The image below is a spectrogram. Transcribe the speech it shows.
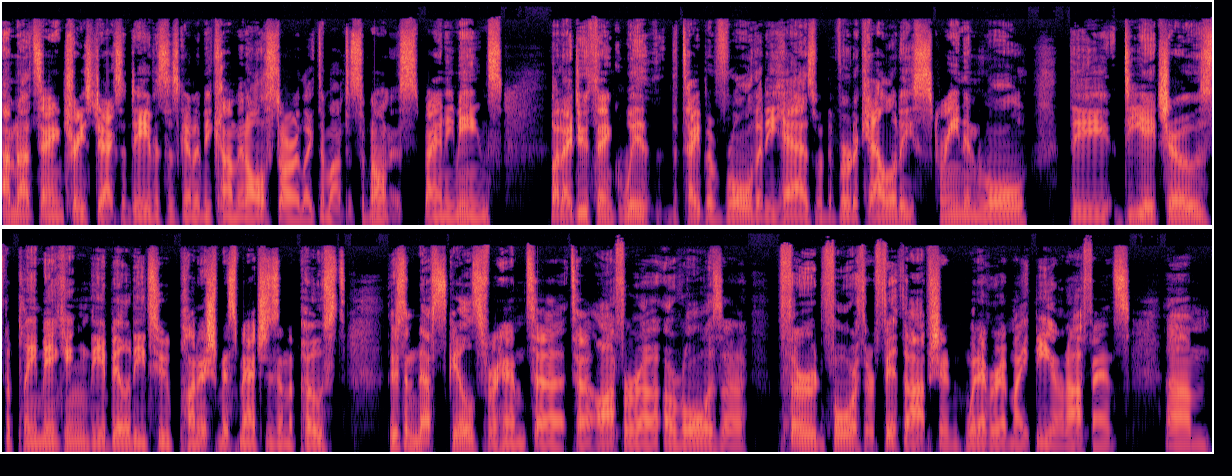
I'm not saying Trayce Jackson Davis is going to become an all-star like Domantas Sabonis by any means, but I do think with the type of role that he has, with the verticality, screen and roll, the DHOs, the playmaking, the ability to punish mismatches in the post, there's enough skills for him to to offer a, a role as a third, fourth, or fifth option, whatever it might be on offense. Um,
